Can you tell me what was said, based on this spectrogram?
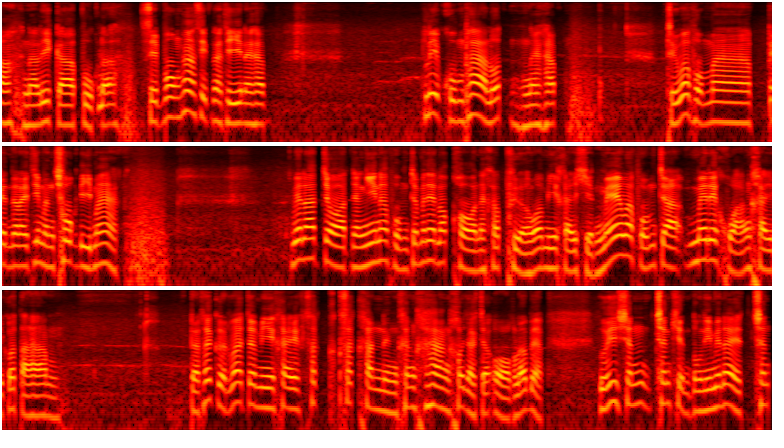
อะนาฬิกาปลุกแล้วสิบโมงห้าสิบนาทีนะครับ รีบคุมผ้ารถนะครับ ถือว่าผมมาเป็นอะไรที่มันโชคดีมาก เวลาจอดอย่างนี้นะผมจะไม่ได้ล็อกคอนะครับ เผื่อว่ามีใครเขียนแม้ว่าผมจะไม่ได้ขวางใครก็ตาม แต่ถ้าเกิดว่าจะมีใครสักสักคันหนึ่งข้างๆ เขาอยากจะออกแล้วแบบเฮ้ยฉันฉันเขียนตรงนี้ไม่ได้ ฉัน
